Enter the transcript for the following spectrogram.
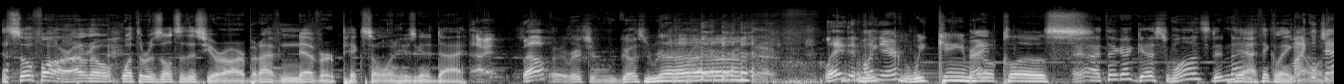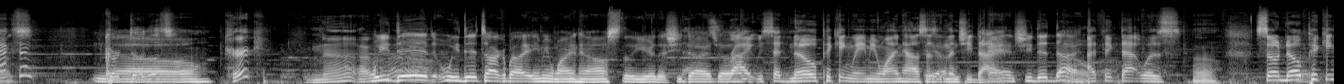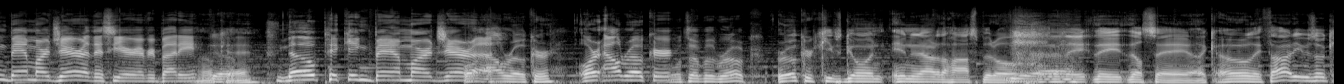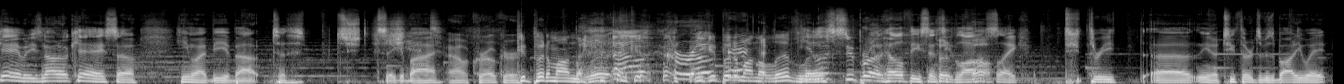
so far, I don't know what the results of this year are, but I've never picked someone who's going to die. All right. Well, Richard goes to Richard No. Pryor right there. Lane did one we, year. we came Right? real close. Yeah, I think I guessed once, didn't I? Yeah, I think Lane got Michael one Jackson? once. Kirk Douglas? No. Kirk? No, I don't We know. did. We did talk about Amy Winehouse the year that she died. Though. right. We said no picking Amy Winehouses, and then she died. and she did die. I think that was Oh, so. No picking Bam Margera this year, everybody. okay. No picking Bam Margera. Or Margera Al Roker. or Al Roker. What's up with Roke? Roker keeps going in and out of the hospital, and then they, they they'll say like, "Oh, they thought he was okay, but he's not okay, so he might be about to sh- say goodbye." Al Croker. could put him on the list. you, could, you could put him on the live list. He looks list. super unhealthy since he lost oh. like two, three, uh, you know, two thirds of his body weight.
